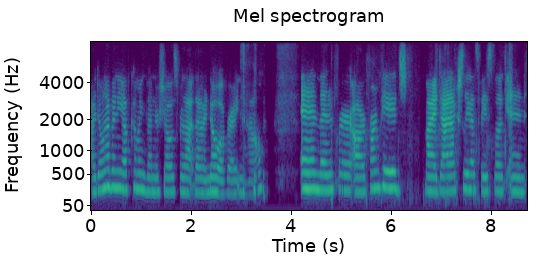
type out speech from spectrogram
I don't have any upcoming vendor shows for that that I know of right now. and then for our farm page, my dad actually has Facebook and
